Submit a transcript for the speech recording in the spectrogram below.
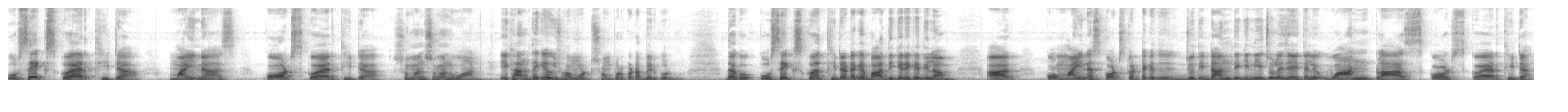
cosec square theta minus cot square theta সমান সমান ওয়ান এখান থেকে ওই সম্পর্ক- সম্পর্কটা বের করব। দেখো কোসেক স্কোয়ার থিটাটাকে বাদিকে রেখে দিলাম, আর মাইনাস কট স্কোয়ারটাকে যদি ডান দিকে নিয়ে চলে যায় তাহলে one plus cot square theta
